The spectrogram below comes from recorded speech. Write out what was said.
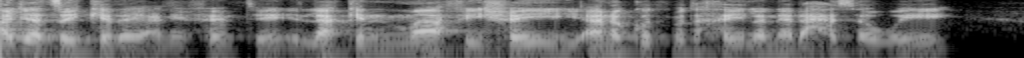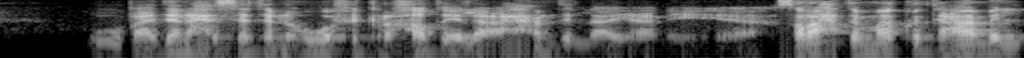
حاجات زي كذا يعني فهمتي؟ لكن ما في شيء أنا كنت متخيل إني أنا حسويه وبعدين حسيت إنه هو فكرة خاطئة. لا الحمد لله يعني صراحة ما كنت عامل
